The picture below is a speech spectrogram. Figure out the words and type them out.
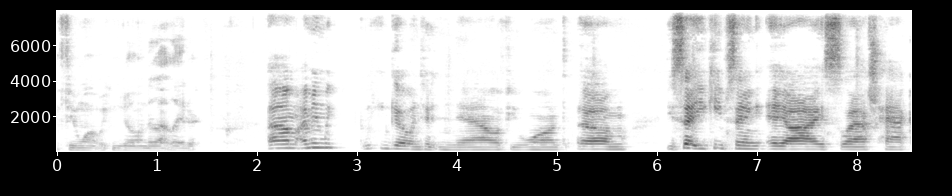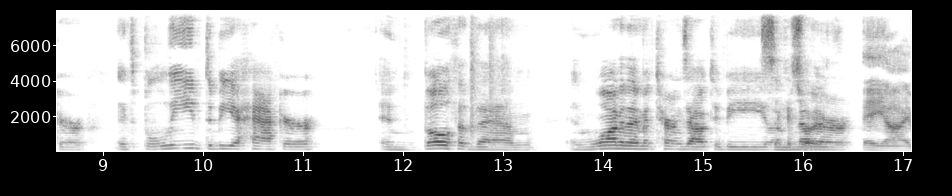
if you want, we can go into that later. Um, I mean, we we can go into it now if you want. Um, you say you keep saying AI slash hacker. It's believed to be a hacker in both of them, and one of them it turns out to be Some like sort of another. AI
